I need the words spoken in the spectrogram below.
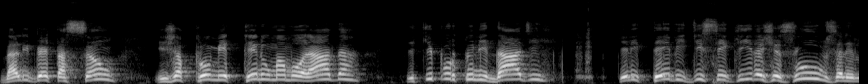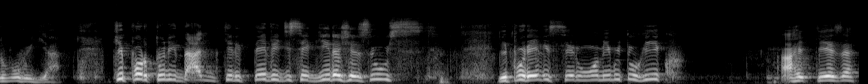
da libertação e já prometeram uma morada. E que oportunidade que ele teve de seguir a Jesus, aleluia. Que oportunidade que ele teve de seguir a Jesus. E por ele ser um homem muito rico, a riqueza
